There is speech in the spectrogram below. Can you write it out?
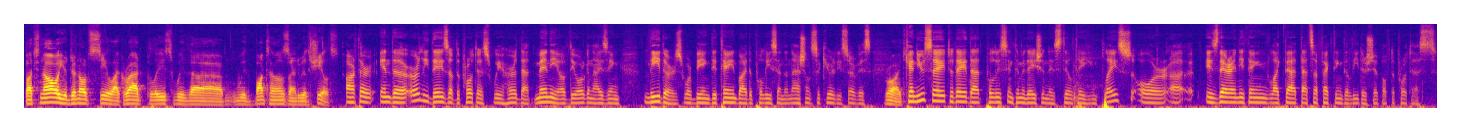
But now you do not see like riot police with uh, with buttons and with shields. Arthur, in the early days of the protests, we heard that many of the organizing leaders were being detained by the police and the National Security Service. Right. Can you say today that police intimidation is still taking place, or uh, is there anything like that that's affecting the leadership of the protests?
